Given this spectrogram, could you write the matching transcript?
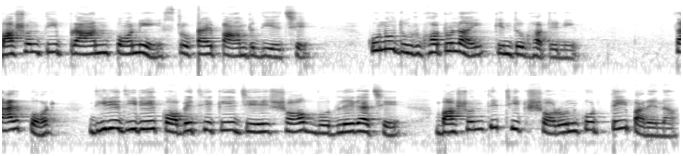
বাসন্তী প্রাণপণে স্টোভটায় পাম্প দিয়েছে। কোনো দুর্ঘটনাই কিন্তু ঘটেনি। তারপর ধীরে ধীরে কবে থেকে যে সব বদলে গেছে, বাসন্তী ঠিক স্মরণ করতেই পারে না।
